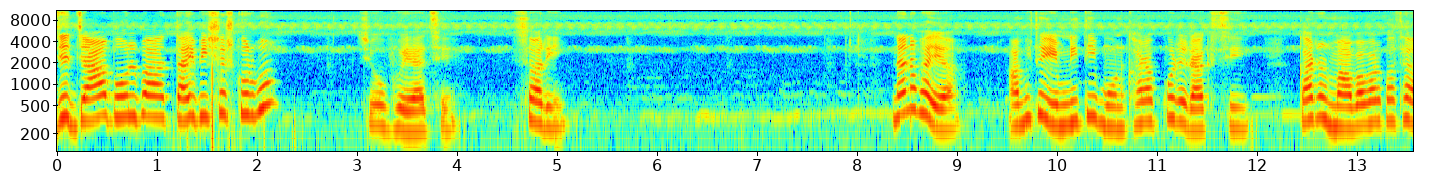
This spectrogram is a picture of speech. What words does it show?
যে যা বলবা তাই বিশ্বাস করব? চুপ হয়ে আছে। সরি। না না ভাইয়া, আমি তো এমনিতেই মন খারাপ করে রাখছি, কারণ মা বাবার কথা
